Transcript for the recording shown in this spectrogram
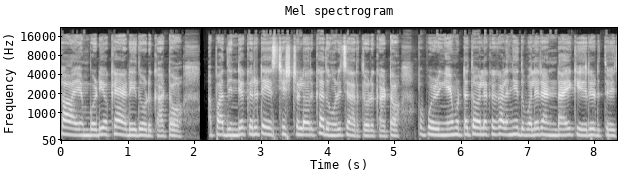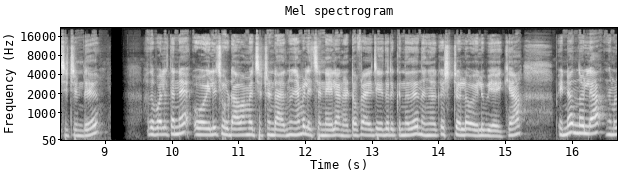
കായം പൊടി ഒക്കെ ആഡ് ചെയ്ത് കൊടുക്കാം കേട്ടോ അപ്പോൾ അതിന്റെയൊക്കെ ഒരു ടേസ്റ്റ് ഇഷ്ടമുള്ളവർക്ക് അതും കൂടി ചേർത്ത് കൊടുക്കാം കേട്ടോ അപ്പോൾ പുഴുങ്ങിയ മുട്ട തോലൊക്കെ കളഞ്ഞ് ഇതുപോലെ രണ്ടായി കീറി എടുത്ത് വെച്ചിട്ടുണ്ട്. അതുപോലെ തന്നെ ഓയിൽ ചൂടാവാൻ വെച്ചിട്ടുണ്ടായിരുന്നു. ഞാൻ വെളിച്ചെണ്ണയിലാണ് കേട്ടോ ഫ്രൈ ചെയ്തെടുക്കുന്നത്. നിങ്ങൾക്ക് ഇഷ്ടമുള്ള ഓയിൽ ഉപയോഗിക്കുക പിന്നെ ഒന്നുമില്ല നമ്മൾ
